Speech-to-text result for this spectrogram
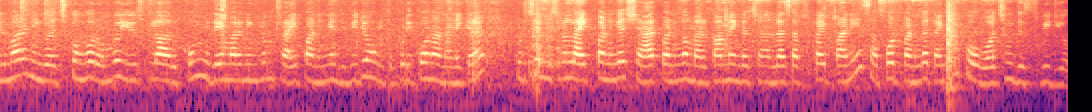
இது மாதிரி நீங்கள் வச்சுக்கோங்க ரொம்ப யூஸ்ஃபுல்லாக இருக்கும். இதே மாதிரி நீங்களும் ட்ரை பண்ணுங்கள் இந்த வீடியோ உங்களுக்கு பிடிக்கும் நான் நினைக்கிறேன். பிடிச்சிருந்துச்சுன்னா லைக் பண்ணுங்கள் ஷேர் பண்ணுங்கள் மறக்காமல் எங்கள் சேனலை சப்ஸ்கிரைப் பண்ணி சப்போர்ட் பண்ணுங்கள் தேங்க்யூ ஃபார் வாட்சிங் திஸ் வீடியோ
